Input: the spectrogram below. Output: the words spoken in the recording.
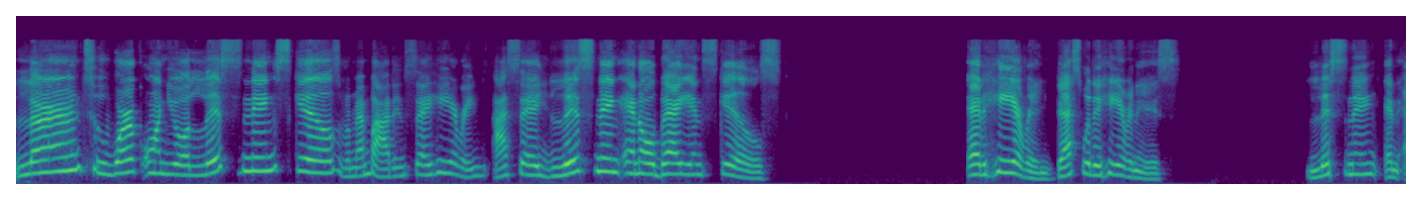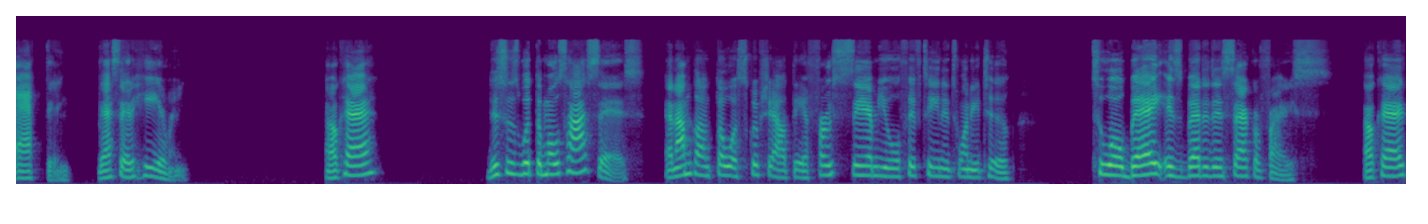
Learn to work on your listening skills. Remember, I didn't say hearing, I say listening and obeying skills. Adhering, that's what adhering is. Listening and acting, that's adhering. Okay? This is what the Most High says. And I'm going to throw a scripture out there First Samuel 15 and 22. To obey is better than sacrifice okay,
